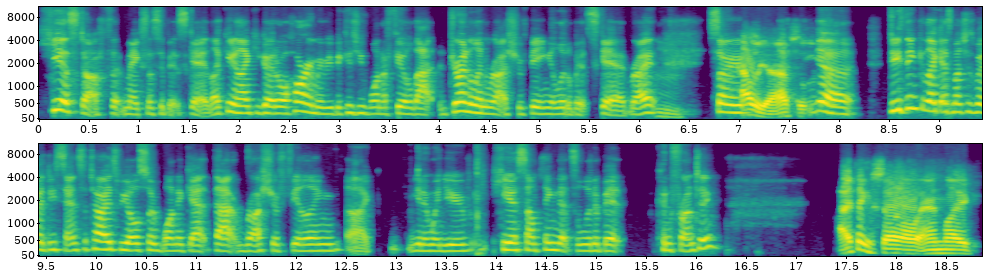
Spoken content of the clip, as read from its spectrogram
hear stuff that makes us a bit scared. Like you know like you go to a horror movie because you want to feel that adrenaline rush of being a little bit scared, right? Hmm. So hell yeah absolutely yeah. Do you think like as much as we're desensitized, we also want to get that rush of feeling like you know when you hear something that's a little bit confronting? I think so. And like,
